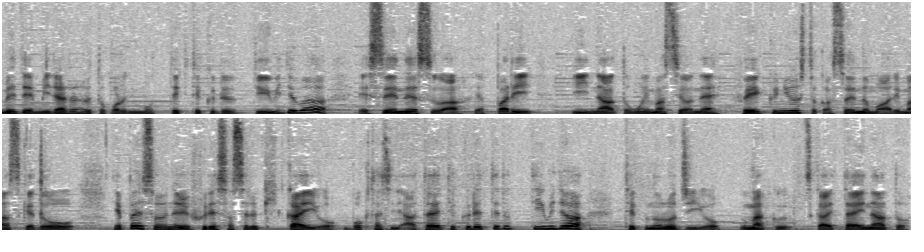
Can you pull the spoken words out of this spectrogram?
目で見られるところに持ってきてくれるっていう意味では SNS はやっぱりいいなと思いますよね。フェイクニュースとかそういうのもありますけどやっぱりそういうのに触れさせる機会を僕たちに与えてくれてるっていう意味ではテクノロジーをうまく使いたいなと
